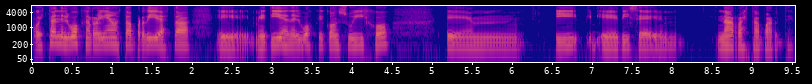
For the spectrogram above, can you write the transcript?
o está en el bosque, en realidad no está perdida, está eh, metida en el bosque con su hijo, eh, y eh, dice, narra esta parte.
